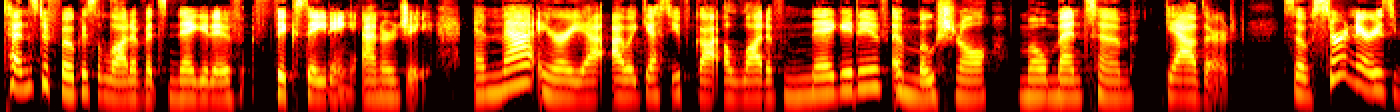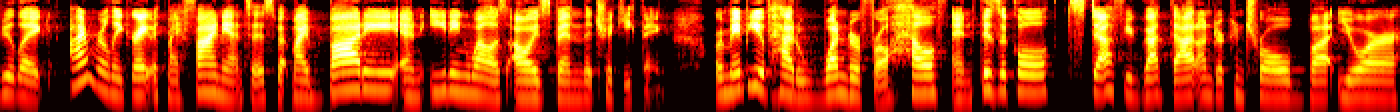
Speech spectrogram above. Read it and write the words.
tends to focus a lot of its negative fixating energy. And that area, I would guess you've got a lot of negative emotional momentum gathered. So, certain areas you'd be like, I'm really great with my finances, but my body and eating well has always been the tricky thing. Or maybe you've had wonderful health and physical stuff, you've got that under control, but your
